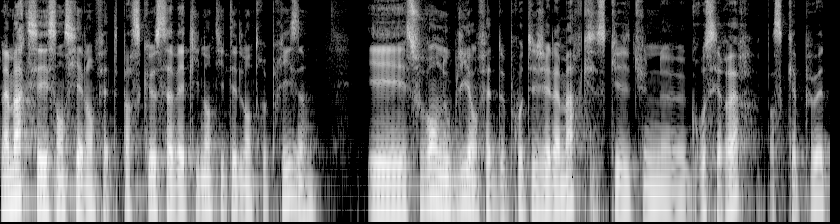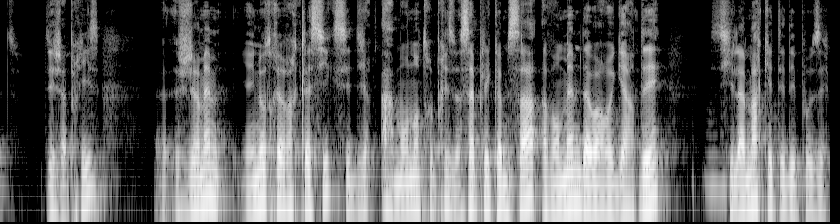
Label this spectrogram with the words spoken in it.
la marque, c'est essentiel en fait, parce que ça va être l'identité de l'entreprise. Et souvent, on oublie en fait de protéger la marque, ce qui est une grosse erreur, parce qu'elle peut être déjà prise. Euh, je dirais même, il y a une autre erreur classique, c'est de dire Ah, mon entreprise va s'appeler comme ça, avant même d'avoir regardé si la marque était déposée.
